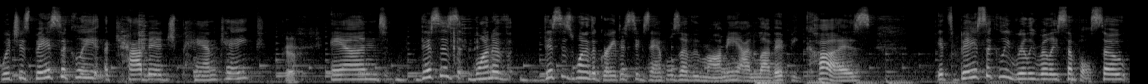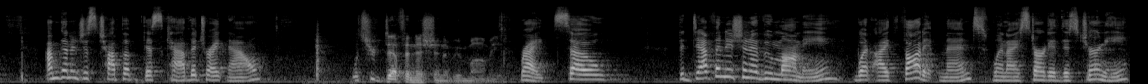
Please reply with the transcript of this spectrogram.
which is basically a cabbage pancake. Okay. And this is one of this is one of the greatest examples of umami. I love it because it's basically really really simple. So I'm going to just chop up this cabbage right now. What's your definition of umami? Right. So the definition of umami, what I thought it meant when I started this journey,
